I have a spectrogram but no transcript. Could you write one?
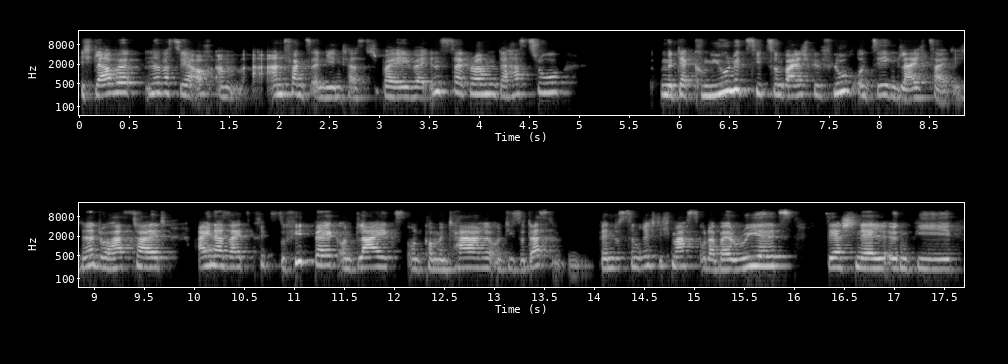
ich glaube, ne, was du ja auch am Anfangs erwähnt hast, bei, bei Instagram, da hast du mit der Community zum Beispiel Fluch und Segen gleichzeitig. Ne? Du hast halt einerseits kriegst du Feedback und Likes und Kommentare und diese das, wenn du es dann richtig machst, oder bei Reels sehr schnell irgendwie,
